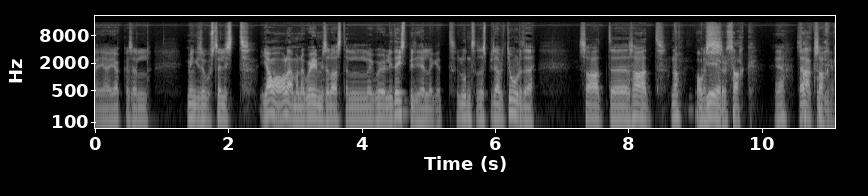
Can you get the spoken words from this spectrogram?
ja ei hakka seal mingisugust sellist jama olema, nagu eelmisel aastal, kui oli teistpidi jällegi, et lund sadas pidevalt juurde, saad, saad noh. Ogier Sahk jah, Tänak Sahk.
